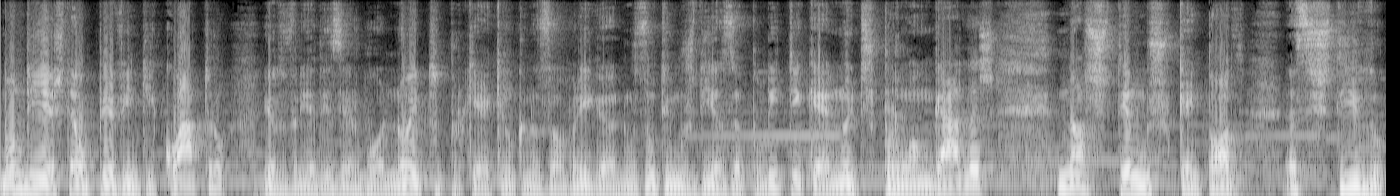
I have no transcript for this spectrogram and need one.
Bom dia, este é o P24. Eu deveria dizer boa noite, porque é aquilo que nos obriga nos últimos dias a política, é noites prolongadas. Nós temos, quem pode, assistido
